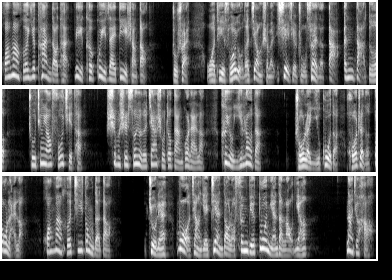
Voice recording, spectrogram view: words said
黄万和一看到他，立刻跪在地上道：“主帅，我替所有的将士们谢谢主帅的大恩大德。”楚清瑶扶起他：“是不是所有的家属都赶过来了？可有遗漏的？”除了已故的，活着的都来了。黄万和激动的道：“就连末将也见到了分别多年的老娘。”那就好，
